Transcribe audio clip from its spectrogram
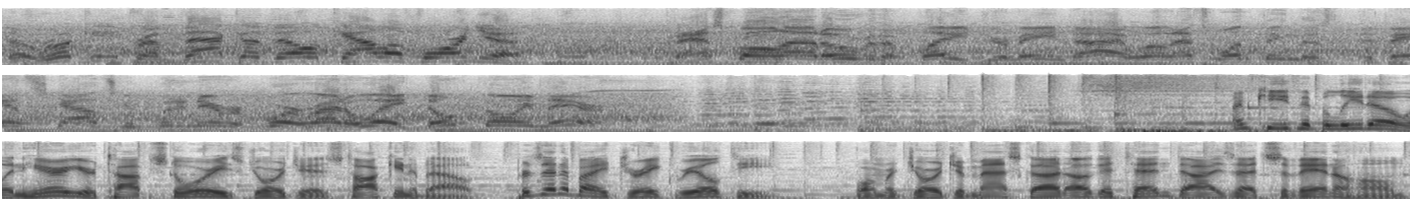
The rookie from Vacaville, California. Fastball out over the plate, Jermaine Dye. Well, that's one thing the advanced scouts can put in their report right away. Don't throw him there. I'm Keith Ippolito, and here are your top stories Georgia is talking about. Presented by Drake Realty. Former Georgia mascot Uga 10 dies at Savannah home.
